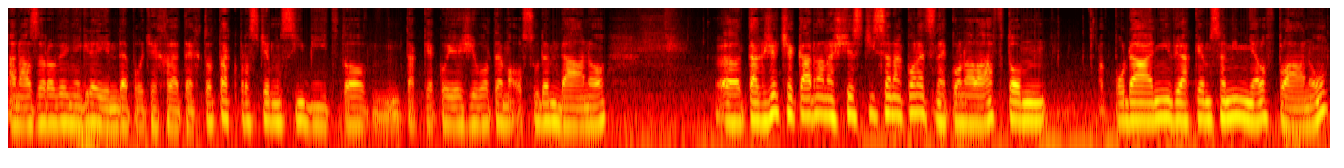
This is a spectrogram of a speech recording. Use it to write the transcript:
a názorově někde jinde po těch letech. To tak prostě prostě musí být, to tak jako je životem a osudem dáno. E, takže čekárna naštěstí se nakonec nekonala v tom podání, v jakém jsem jí měl v plánu.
